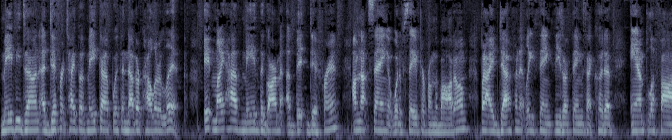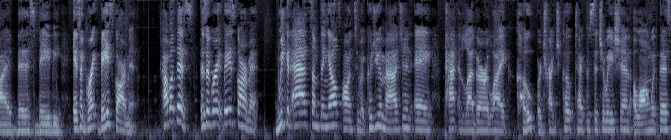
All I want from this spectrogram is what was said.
maybe done a different type of makeup with another color lip, it might have made the garment a bit different. I'm not saying it would have saved her from the bottom, but I definitely think these are things that could have amplified this baby. It's a great base garment. How about this? It's a great base garment. We could add something else onto it. Could you imagine a patent leather like coat or trench coat type of situation along with this?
